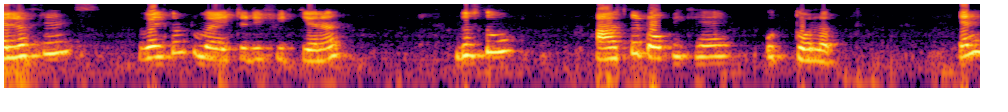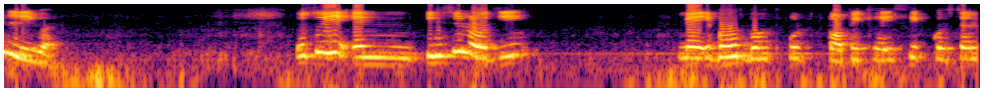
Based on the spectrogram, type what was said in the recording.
Hello friends welcome to my study fit channel दोस्तों, आज का टॉपिक है उत्तोलक, यानी लीवर। दोस्तों, ये किंसियोलॉजी में बहुत बहुत टॉपिक है। इससे क्वेश्चन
